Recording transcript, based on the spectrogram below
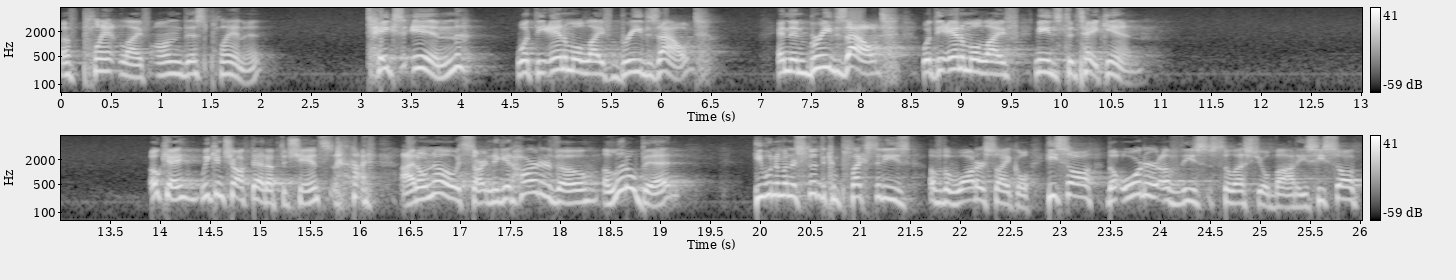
of plant life on this planet takes in what the animal life breathes out and then breathes out what the animal life needs to take in. Okay, we can chalk that up to chance. I, I don't know. It's starting to get harder, though, a little bit. He wouldn't have understood the complexities of the water cycle. He saw the order of these celestial bodies. He saw,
